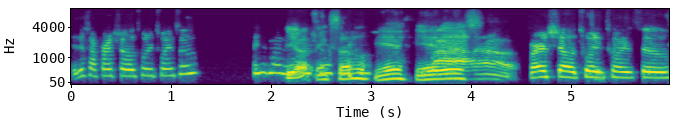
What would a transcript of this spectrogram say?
Is this our first show of 2022? I think, it might be Yeah, I think so. Yeah, yeah, it is. Wow. First show of 2022.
